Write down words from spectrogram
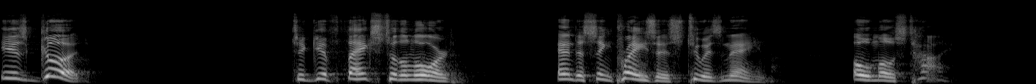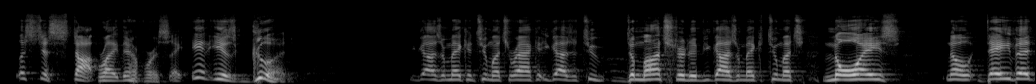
is good to give thanks to the Lord and to sing praises to his name, O Most High. Let's just stop right there for a second. It is good you guys are making too much racket. You guys are too demonstrative. You guys are making too much noise. No, David,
